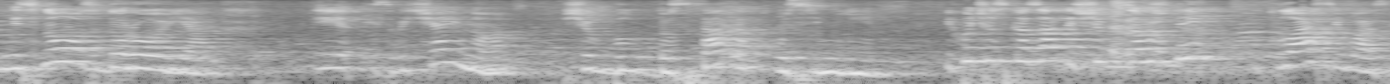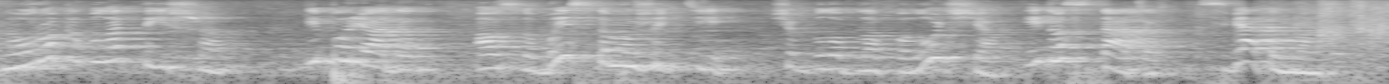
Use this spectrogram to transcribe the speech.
міцного здоров'я і, звичайно, щоб був достаток у сім'ї. І хочу сказати, щоб завжди у класі вас на уроках була тиша і порядок, а в особистому житті, щоб було благополуччя і достаток. Святом вас!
